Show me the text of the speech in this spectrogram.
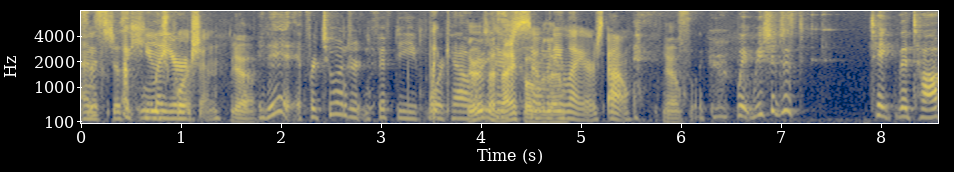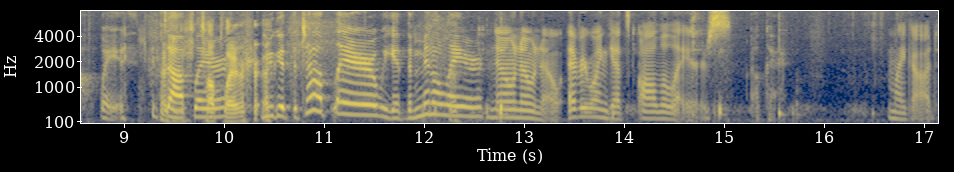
and it's just a huge layered- portion. yeah. It is for 254 Like, calories. There is a There's knife so over many layers. Oh, Yeah. Wait, we should just take the top. Wait, the top Top layer. layer. you get the top layer. We get the middle layer. no, no, no. Everyone gets all the layers. Okay. my god.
